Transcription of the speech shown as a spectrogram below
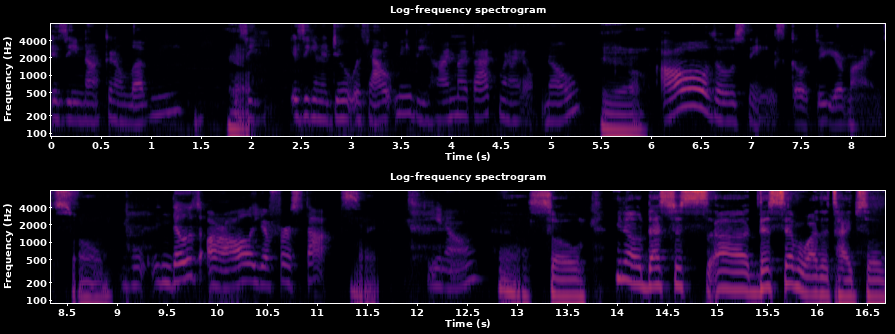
Is he not gonna love me? yeah, Is he is he gonna do it without me behind my back when I don't know? yeah. All those things go through your mind. So, and those are all your first thoughts. right. You know. Yeah, so you know that's just uh there's several other types of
